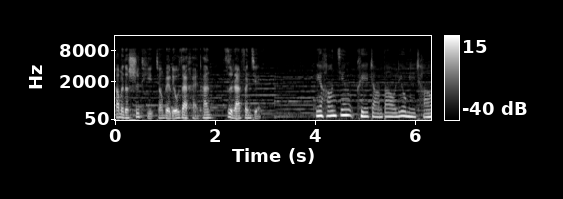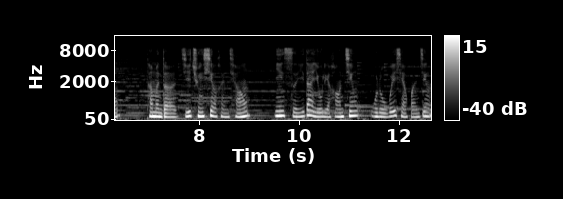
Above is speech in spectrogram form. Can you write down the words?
它们的尸体将被留在海滩自然分解。领航鲸可以长到六米长，它们的集群性很强，因此一旦有领航鲸误入危险环境，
